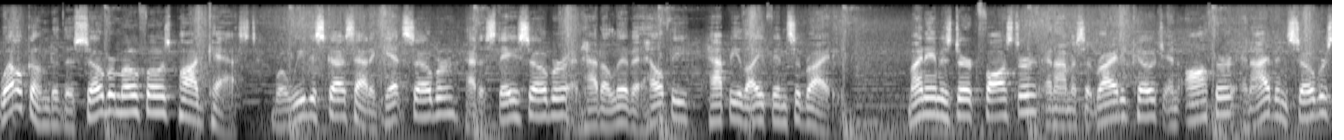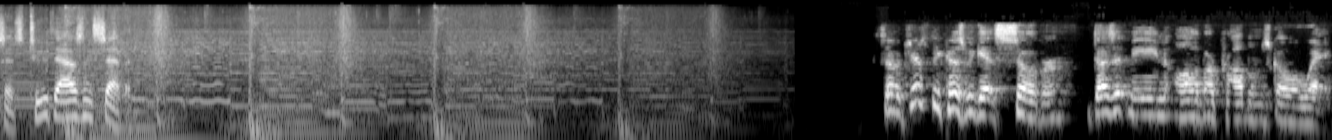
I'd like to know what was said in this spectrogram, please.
Welcome to the Sober Mofos podcast, where we discuss how to get sober, how to stay sober, and how to live a healthy, happy life in sobriety. My name is Dirk Foster, and I'm a sobriety coach and author, and I've been sober since 2007. So, just because we get sober doesn't mean all of our problems go away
